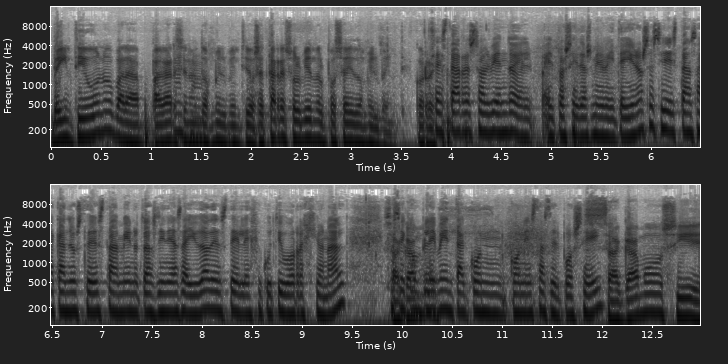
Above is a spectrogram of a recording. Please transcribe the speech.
2021 para pagarse en el 2022. Se está resolviendo el POSEI 2020, correcto. Se está resolviendo el, el POSEI 2020. Yo no sé si están sacando ustedes también otras líneas de ayuda desde el Ejecutivo regional que se complementa con, con, estas del POSEI? Sacamos, sí,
